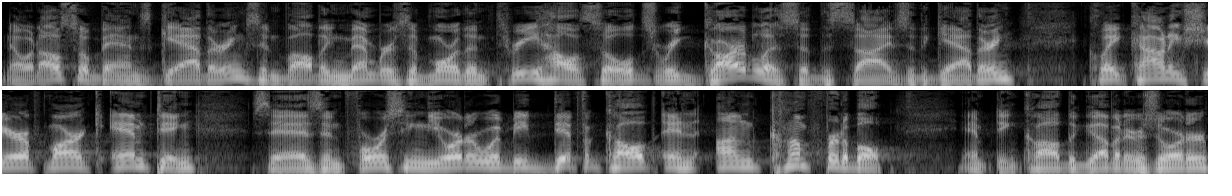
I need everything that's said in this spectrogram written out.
Now, it also bans gatherings involving members of more than three households, regardless of the size of the gathering. Clay County Sheriff Mark Empting says enforcing the order would be difficult and uncomfortable. Empting called the governor's order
